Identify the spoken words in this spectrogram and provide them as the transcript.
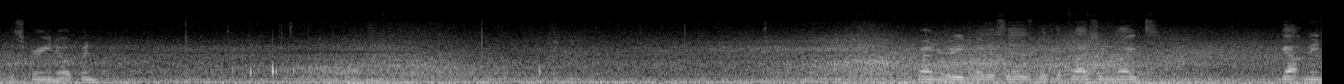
Got the screen open. Trying to read what it says, but the flashing lights got me.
